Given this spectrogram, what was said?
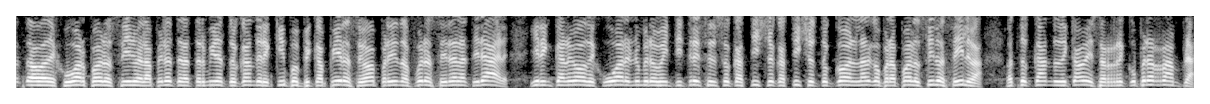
Trataba de jugar Pablo Silva, la pelota la termina tocando el equipo de Picapiedra, se va perdiendo afuera, será lateral. Y el encargado de jugar el número 23, Enzo Castillo. Castillo tocó en largo para Pablo Silva, Silva va tocando de cabeza, recupera Rampla.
